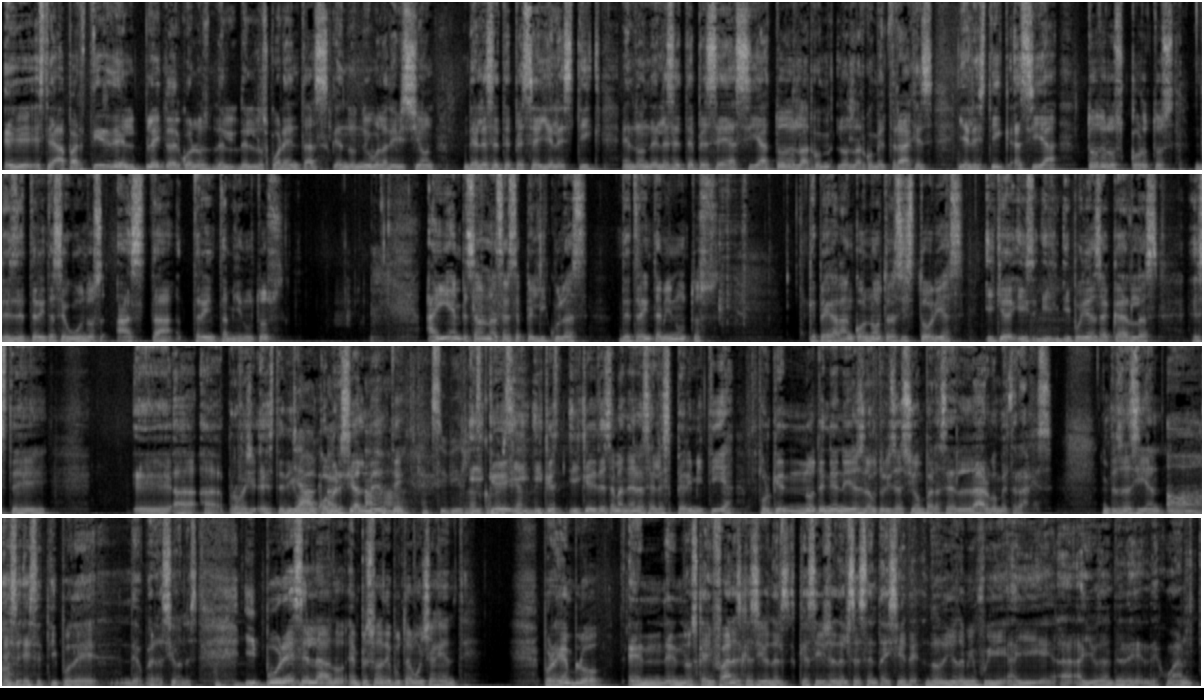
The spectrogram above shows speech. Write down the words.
eh, este, a partir del pleito del del- de, los 40, en donde hubo la división del STPC y el STIC, en donde el STPC hacía todos largo- los largometrajes y el STIC hacía todos los cortos desde 30 segundos hasta 30 minutos, ahí empezaron a hacerse películas de 30 minutos que pegaban con otras historias y que y, y- y podían sacarlas este eh, a- a profe- este digo Ya, comercialmente ajá, exhibirlas y que, y- comercialmente. y que y que de esa manera se les permitía porque no tenían ellos la autorización para hacer largometrajes. Entonces hacían Ah. ese, ese tipo de, de operaciones. Y por ese lado empezó a debutar mucha gente. Por ejemplo, en, en Los Caifanes que se, hizo en el, que se hizo en el 67, donde yo también fui ahí ayudante de, de Juan,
